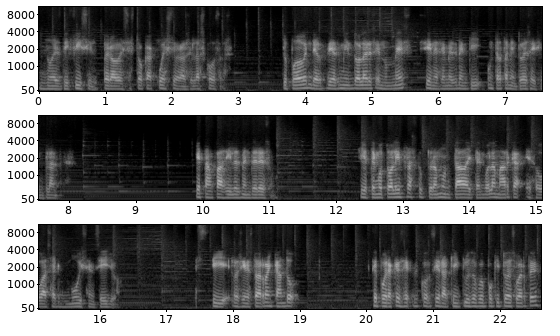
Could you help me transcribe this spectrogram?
no es difícil, pero a veces toca cuestionarse las cosas. Yo puedo vender 10 mil dólares en un mes si en ese mes vendí un tratamiento de 6 implantes. ¿Qué tan fácil es vender eso? Si yo tengo toda la infraestructura montada y tengo la marca, eso va a ser muy sencillo. Si recién estoy arrancando, se podría considerar que incluso fue un poquito de suerte,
